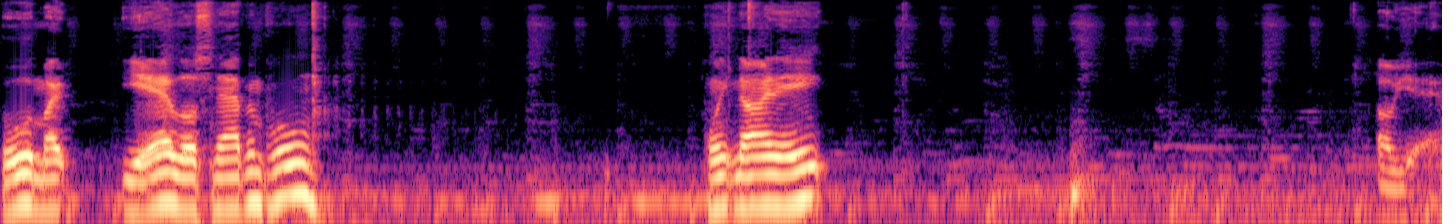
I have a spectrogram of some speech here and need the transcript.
Oh, it might... Yeah, a little snap and pull. 0.98. Oh, yeah.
